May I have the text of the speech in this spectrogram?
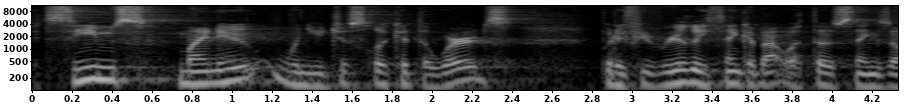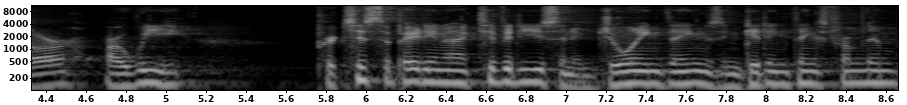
It seems minute when you just look at the words, but if you really think about what those things are, are we participating in activities and enjoying things and getting things from them,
